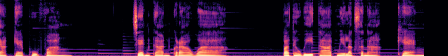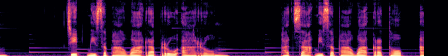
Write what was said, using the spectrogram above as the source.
จักษ์แก่ผู้ฟัง เช่นการกล่าวว่าปฐวีธาตุมีลักษณะแข็ง จิตมีสภาวะรับรู้อารมณ์ ผัสสะมีสภาวะกระทบอ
